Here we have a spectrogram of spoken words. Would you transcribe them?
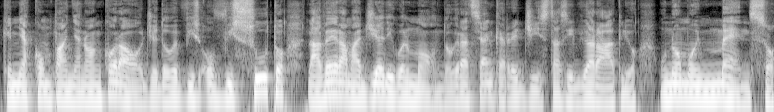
che mi accompagnano ancora oggi e dove ho vissuto la vera magia di quel mondo, grazie anche al regista Silvio Araclio, un uomo immenso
